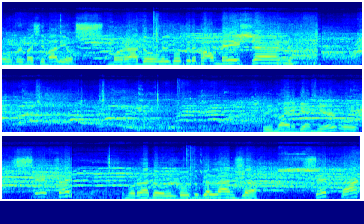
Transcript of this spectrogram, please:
over by Ceballos. Morado will go to the combination. Creamline again here. Will set side. Morado will go to Galanza. Set back.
